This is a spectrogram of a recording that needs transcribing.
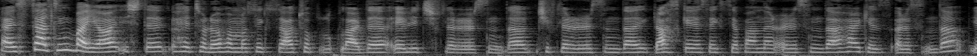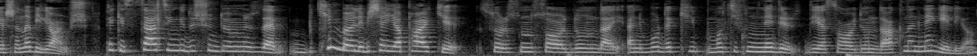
Yani stealthing bayağı işte hetero homoseksüel topluluklarda evli çiftler arasında, çiftler arasında, rastgele seks yapanlar arasında, herkes arasında yaşanabiliyormuş. Peki stealthing'i düşündüğümüzde kim böyle bir şey yapar ki sorusunu sorduğunda hani buradaki motif nedir diye sorduğunda aklına ne geliyor?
